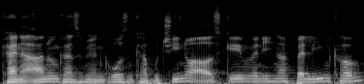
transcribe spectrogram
keine Ahnung, kannst du mir einen großen Cappuccino ausgeben, wenn ich nach Berlin komme?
